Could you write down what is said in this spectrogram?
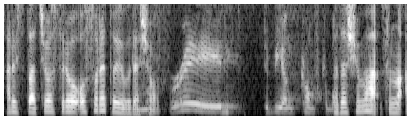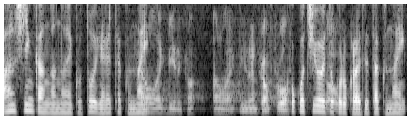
ある人たちはそれを恐れと呼ぶでしょう。私はその安心感がないことをやりたくない。心地よいところから出たくない。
